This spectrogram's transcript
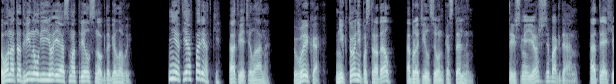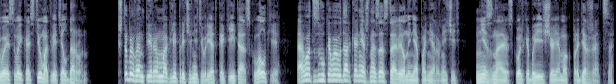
Он отодвинул ее и осмотрел с ног до головы. «Нет, я в порядке», — ответила она. «Вы как?» «Никто не пострадал?» — обратился он к остальным. «Ты смеешься, Богдан?» — отряхивая свой костюм, ответил Дарон. «Чтобы вампирам могли причинить вред какие-то осколки, а вот звуковой удар, конечно, заставил меня понервничать. Не знаю, сколько бы еще я мог продержаться».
